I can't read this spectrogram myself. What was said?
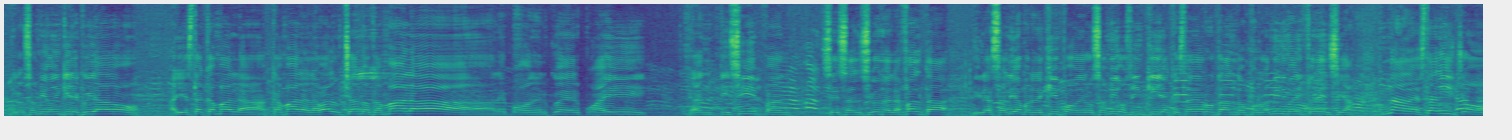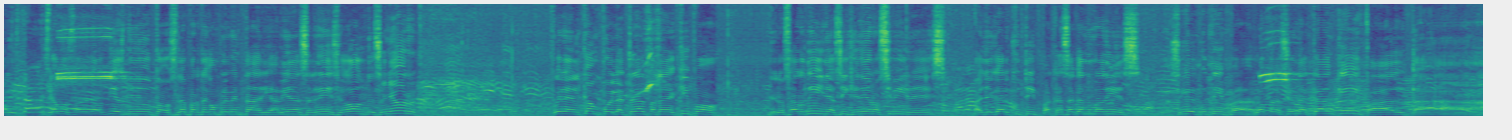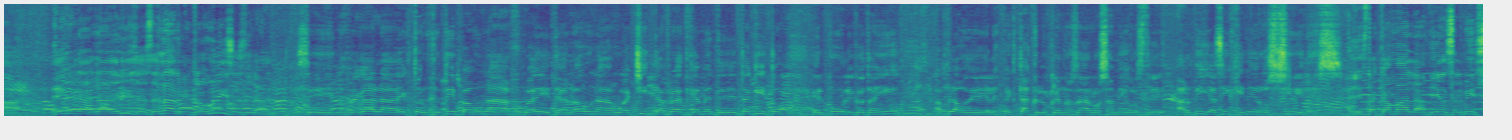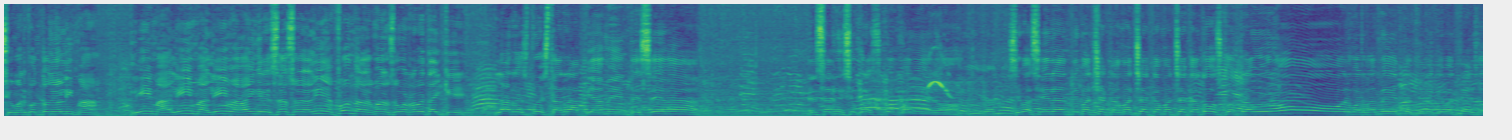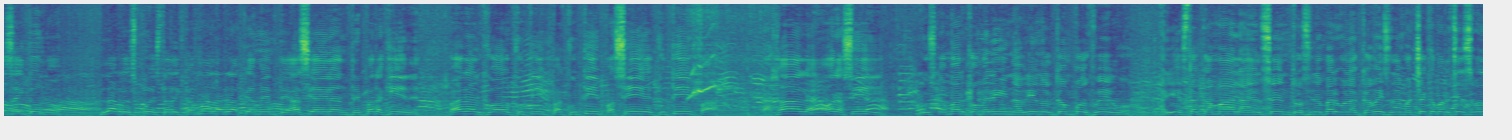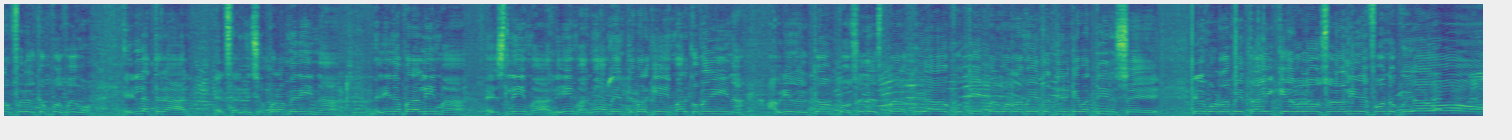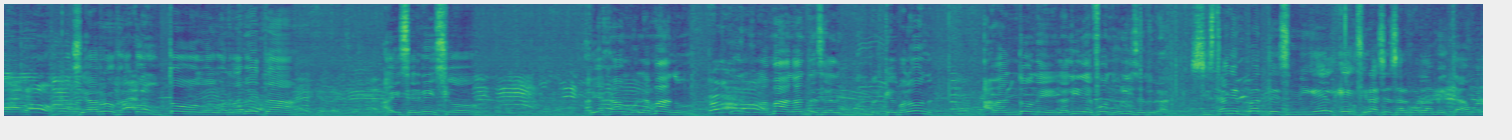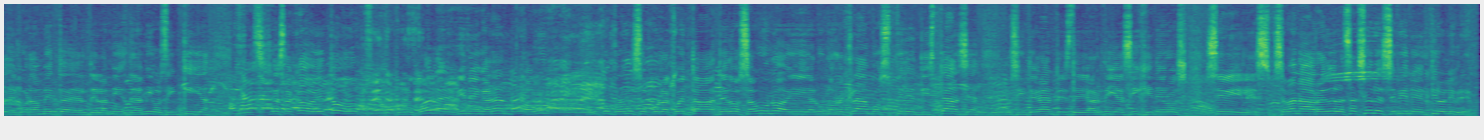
de los amigos de Inquilla, cuidado. Ahí está Kamala, Kamala la va luchando, Kamala le pone el cuerpo ahí. Anticipan, se sanciona la falta y la salida para el equipo de los amigos de Inquilla que está derrotando por la mínima diferencia. Nada está dicho. Estamos a los 10 minutos, la parte complementaria. Bien el servicio, ¿dónde, señor? Fuera del campo, el lateral para el equipo de los Ardillas, ingenieros civiles. Va a llegar Cutipa, casaca número 10. Sigue Cutipa, la operación de Kanki, falta. En las ladrillas del árbitro, Ulises dirán. Sí, nos regala Héctor Cutipa una jugadita, ¿no? Una guachita prácticamente de taquito. El público también aplaude el espectáculo que nos dan los amigos de Ardillas Ingenieros Civiles. Ahí está Kamala, bien servicio. Marco Antonio Lima. Lima, Lima, Lima. Va a ingresar sobre la línea de fondo. Las manos sobre Robeta. Hay que la respuesta rápidamente se va el servicio para su compañero. Se va hacia adelante, machaca, machaca, machaca, dos contra uno. Oh, el guardameta tiene que batirse Saituno. La respuesta de Kamala rápidamente hacia adelante. ¿Para quién? Para el jugador Cutipa. Cutipa, sigue Cutipa. La jala, ahora sí. Busca Marco Medina abriendo el campo de juego. Ahí está Kamala en centro. Sin embargo, la cabeza de Machaca para echar ese balón fuera del campo de juego. El lateral. El servicio para Medina. Medina para Lima. Es Lima. Lima nuevamente para quién? Marco Medina. Abriendo el campo. Se le espera. Cuidado. Cutipa. El guardameta tiene que batirse. El guardameta ahí que el balón sobre la línea de fondo. Cuidado. Se arroja con todo el guardameta. Hay servicio Viajamos la mano, la mano antes que el balón abandone la línea de fondo Ulises Durán. Si están empates, Miguel, es gracias al guardameta. ¿eh? El guardameta de, de amigos de Inquilla pues, se ha sacado de todo, con lo cual eh, vienen ganando aún el compromiso por la cuenta de 2 a 1. Hay algunos reclamos, piden distancia los integrantes de Ardillas Ingenieros Civiles. Se van a reunir las acciones, se viene el tiro libre.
